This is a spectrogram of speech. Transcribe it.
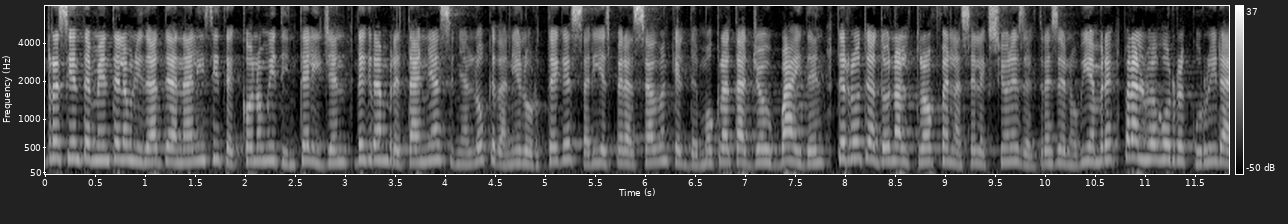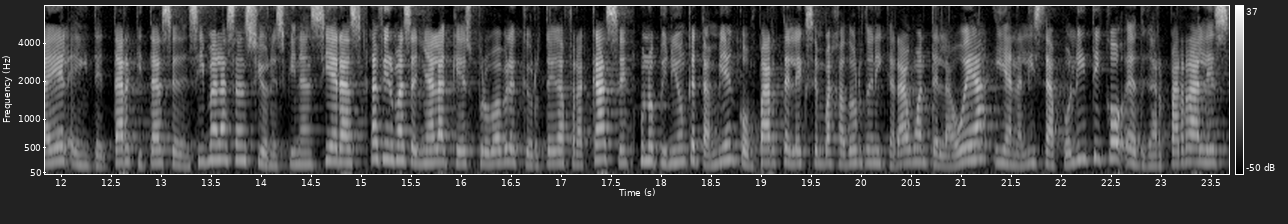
Recientemente, la unidad de análisis de Economic Intelligence de Gran Bretaña señaló que Daniel Ortega estaría esperanzado en que el demócrata Joe Biden derrote a Donald Trump en las elecciones del 3 de noviembre para luego recurrir a él e intentar quitarse de encima las sanciones financieras. La firma señala que es probable que Ortega fracase, una opinión que también comparte el ex embajador de Nicaragua ante la OEA y analista político Edgar Parrales.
